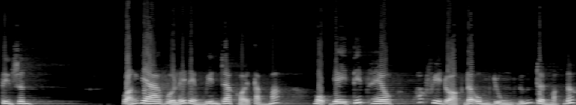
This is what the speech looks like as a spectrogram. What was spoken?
tiên sinh. Quản gia vừa lấy đèn pin ra khỏi tầm mắt, một giây tiếp theo, Hoắc Phi Đoạt đã ung dung đứng trên mặt đất.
